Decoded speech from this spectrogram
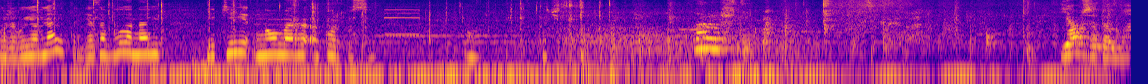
Боже, ви уявляєте? Я забула навіть який номер корпусу. О, точно. Нарешті. Я вже вдома.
